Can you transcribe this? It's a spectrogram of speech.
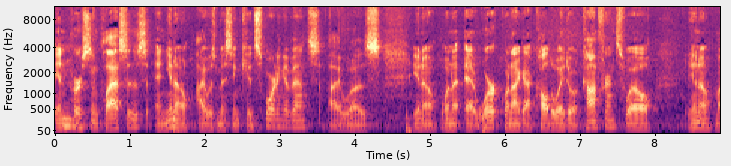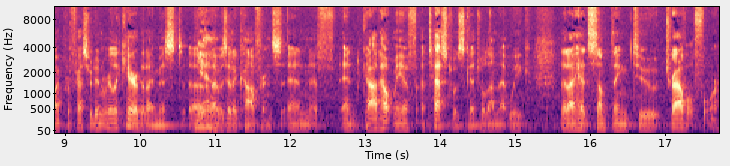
in person classes, and, you know, I was missing kids' sporting events. I was, you know, when I, at work, when I got called away to a conference, well, you know, my professor didn't really care that I missed uh, that I was at a conference, and if, and God help me if a test was scheduled on that week, that I had something to travel for.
